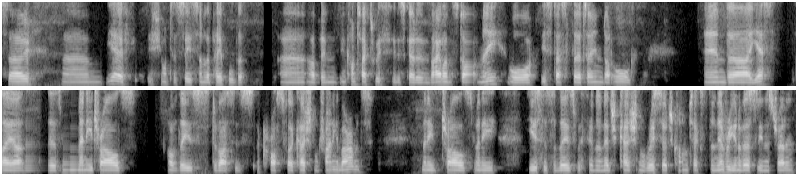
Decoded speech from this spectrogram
So, um, yeah, if, if you want to see some of the people that uh, I've been in contact with, you just go to veillance.me or istas13.org. And uh, yes, are, there's many trials of these devices across vocational training environments, many trials, many uses of these within an educational research context in every university in Australia.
